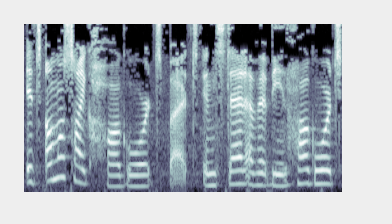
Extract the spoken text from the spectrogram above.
It's almost like Hogwarts, but instead of it being Hogwarts,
